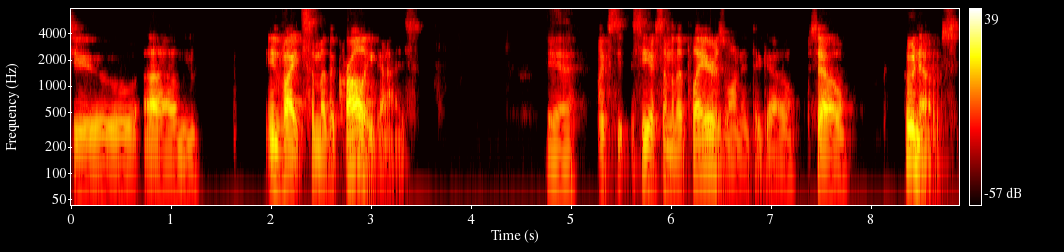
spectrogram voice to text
to um, invite some of the Crawley guys, yeah, like see, if some of the players wanted to go. So who knows?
